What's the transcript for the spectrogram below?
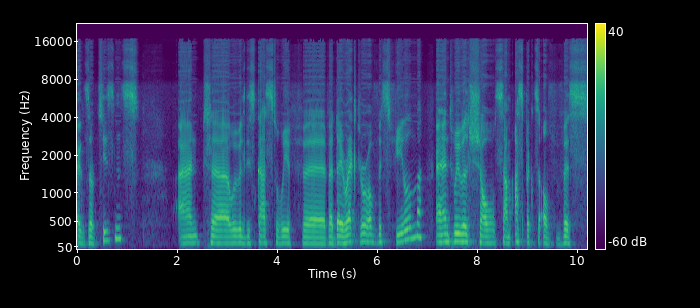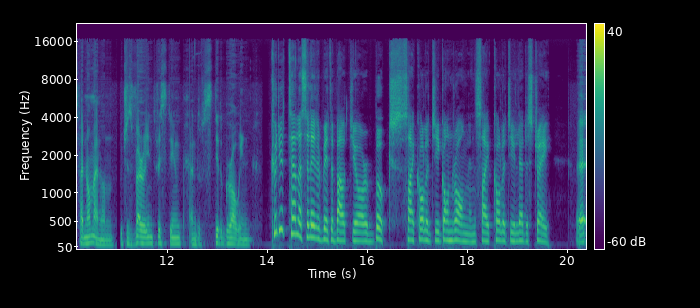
exorcisms and uh, we will discuss with uh, the director of this film and we will show some aspects of this phenomenon which is very interesting and still growing. Could you tell us a little bit about your books, Psychology Gone Wrong and Psychology Led Astray? Uh,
